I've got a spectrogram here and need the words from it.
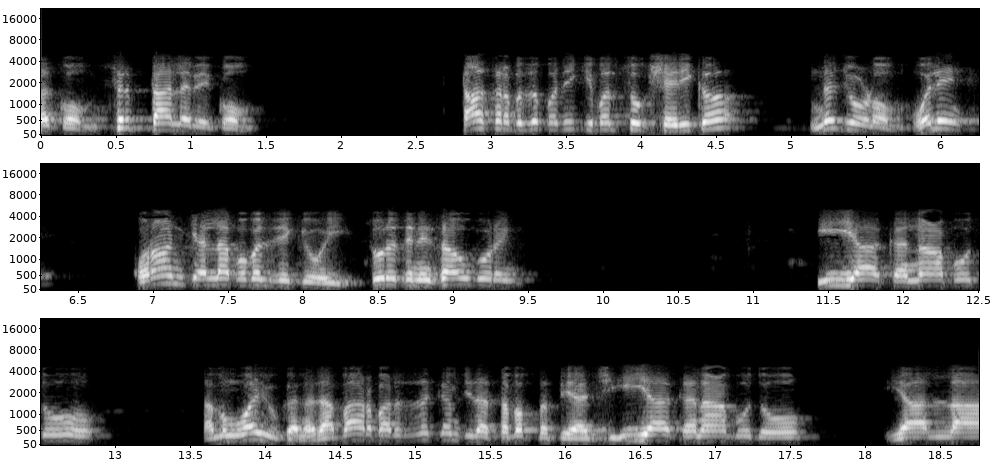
نکوم صرف تعالی به کوم تاسو سره به پدې کې بل څوک شریک نه جوړوم ولې قران کې الله په بل ځای کې وایي سورته نساء وګورئ ایاک نعبد امون وایو کنه دا بار بار ځکم چې دا سبب په پیاچی ایاک نعبد یا الله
